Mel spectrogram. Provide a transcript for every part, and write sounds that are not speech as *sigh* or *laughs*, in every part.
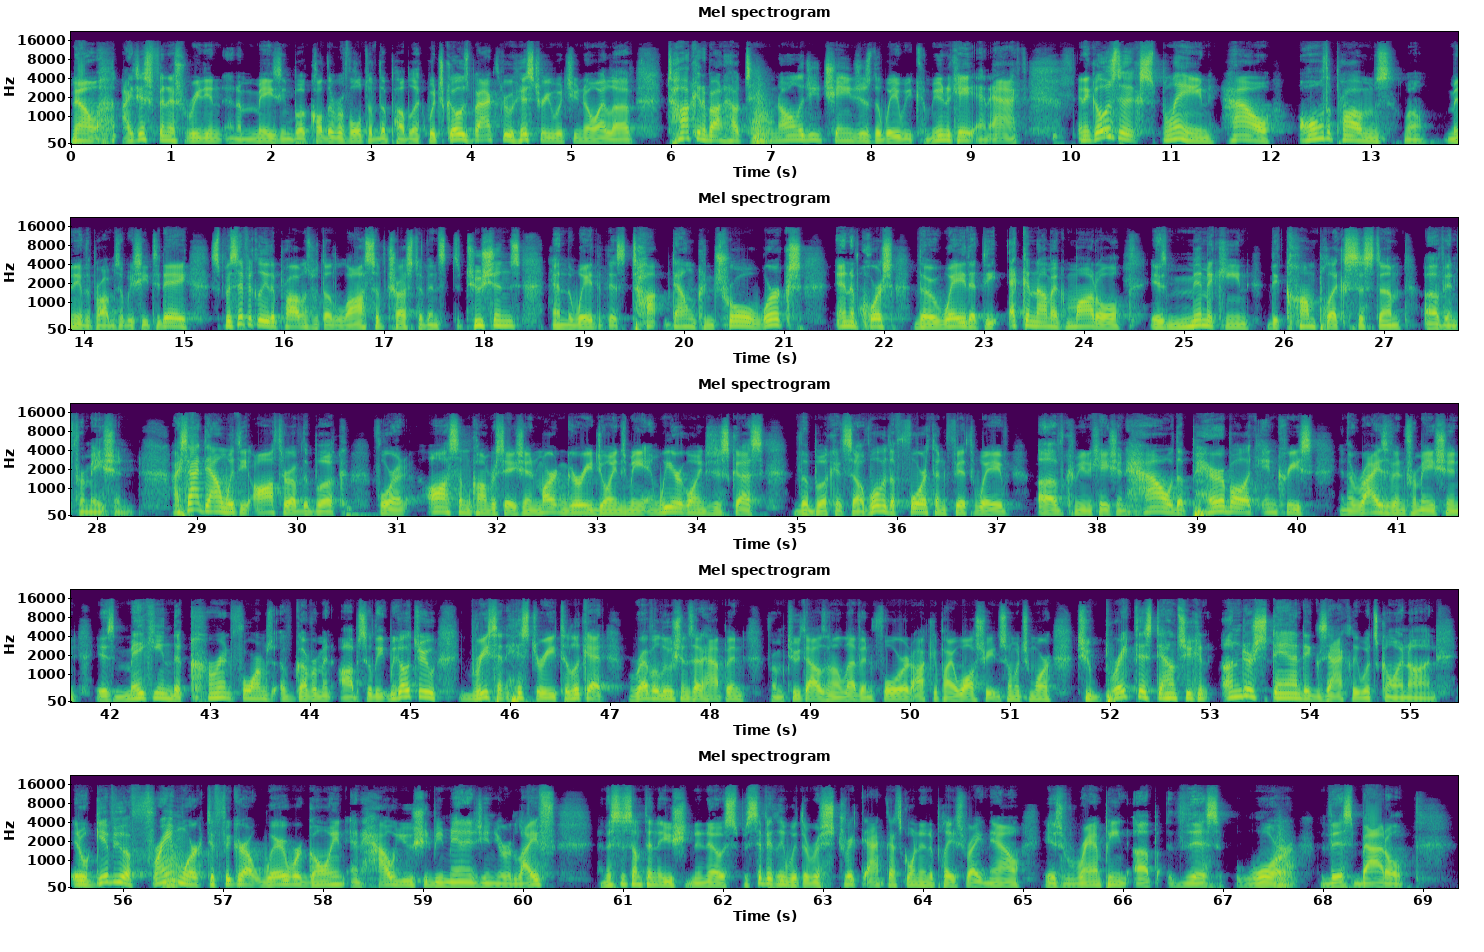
Now, I just finished reading an amazing book called The Revolt of the Public, which goes back through history, which you know I love, talking about how technology changes the way we communicate and act. And it goes to explain how all the problems, well, many of the problems that we see today, specifically the problems with the loss of trust of institutions and the way that this top down control works. And of course, the way that the economic model is mimicking the complex system of information. I sat down with the author of the book for an awesome conversation. Martin Gurri joins me, and we are going to discuss the book itself. What were the fourth and fifth wave of communication? How the parabolic increase in the rise of information is making the current forms of government obsolete. We go through recent history to look at revolutions that happened from 2011 forward, Occupy Wall Street, and so much more to break this down so you can understand exactly what's going on. It'll give you a framework to figure out where we're going and how you should be managing your life. And this is something that you should know specifically with the Restrict Act that's going into place right now is ramping up this war, this battle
